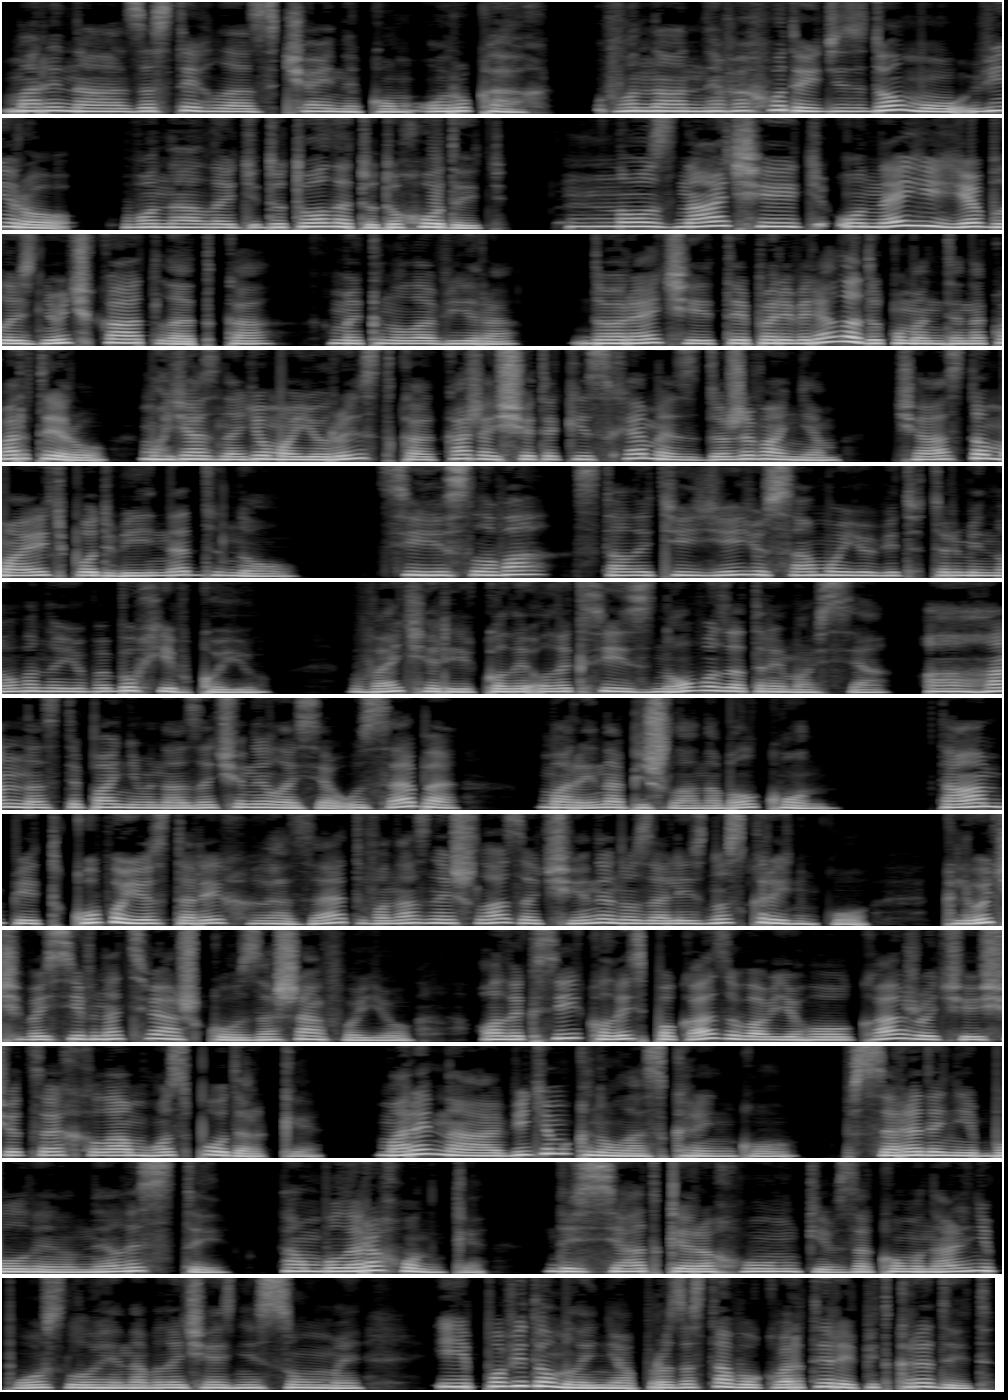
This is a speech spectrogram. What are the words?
Марина застигла з чайником у руках. Вона не виходить з дому, Віро, вона ледь до туалету доходить. Ну, значить, у неї є близнючка атлетка, хмикнула Віра. До речі, ти перевіряла документи на квартиру? Моя знайома юристка каже, що такі схеми з доживанням часто мають подвійне дно. Ці слова стали тією самою відтермінованою вибухівкою. Ввечері, коли Олексій знову затримався, а Ганна Степанівна зачинилася у себе, Марина пішла на балкон. Там, під купою старих газет, вона знайшла зачинену залізну скриньку. Ключ висів на цвяшку за шафою. Олексій колись показував його, кажучи, що це хлам господарки. Марина відімкнула скриньку. Всередині були не листи, там були рахунки, десятки рахунків за комунальні послуги на величезні суми і повідомлення про заставу квартири під кредит.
